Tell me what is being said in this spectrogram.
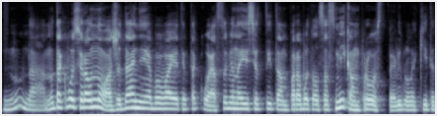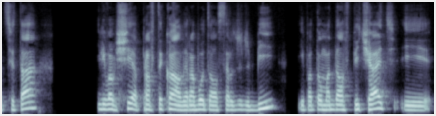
Ну да, ну так вот все равно, ожидание бывает не такое, особенно если ты там поработал со смиком просто, выбрал какие-то цвета, или вообще провтыкал и работал с RGB, и потом отдал в печать, и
